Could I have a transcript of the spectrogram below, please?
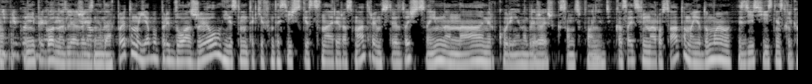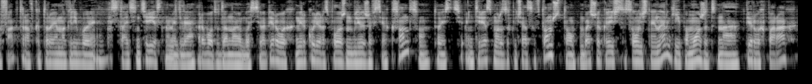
непригодна, непригодна для жизни, для жизни да. Поэтому я бы предложил, если мы такие фантастические сценарии рассматриваем, сосредоточиться именно на Меркурии, на ближайшей к Солнцу планете. Касательно Росатома, я думаю, здесь есть несколько факторов, которые могли бы стать интересными для работы в данной области. Во-первых, Меркурий расположен ближе всех к Солнцу, то есть интерес может заключаться в том, что большое количество солнечной энергии поможет на первых порах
